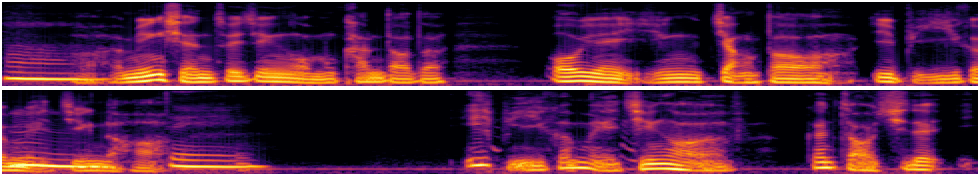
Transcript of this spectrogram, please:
嗯，啊，很明显，最近我们看到的欧元已经降到一比一个美金了哈。对，一比一个美金啊，跟早期的一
